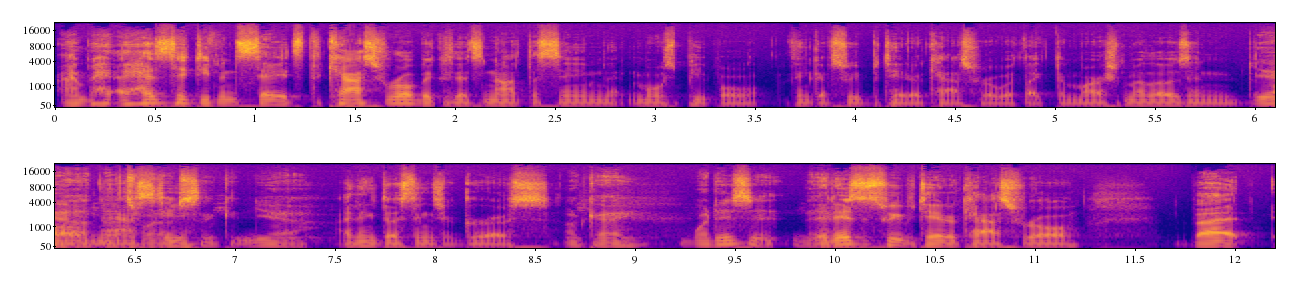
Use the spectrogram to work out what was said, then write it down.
I'm- hesitate to even say it's the casserole because it's not the same that most people think of sweet potato casserole with like the marshmallows and Yeah, all that's what I nasty. was thinking. Yeah. I think those things are gross. Okay. What is it? It is a sweet potato casserole, but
